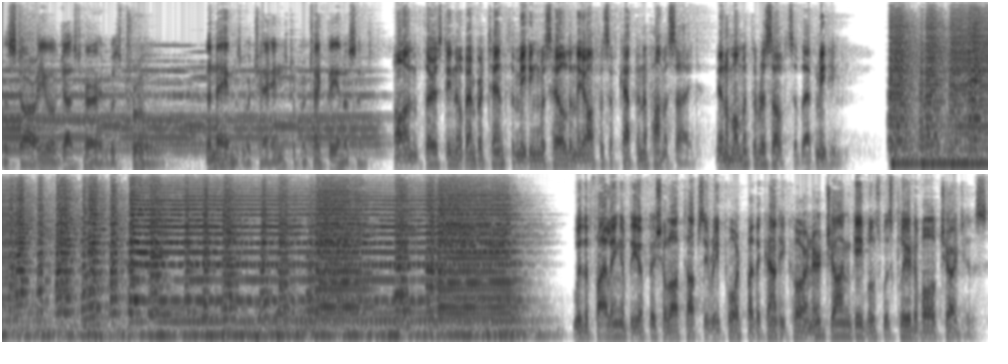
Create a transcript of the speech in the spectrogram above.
The story you have just heard was true. The names were changed to protect the innocent. On Thursday, November 10th, a meeting was held in the office of Captain of Homicide. In a moment, the results of that meeting. With the filing of the official autopsy report by the county coroner, John Gables was cleared of all charges.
